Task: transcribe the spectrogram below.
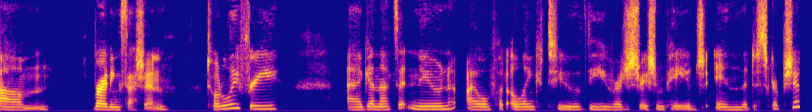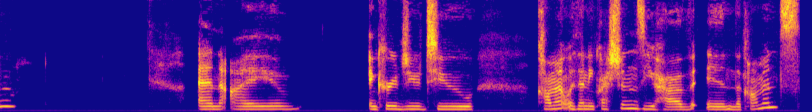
um, writing session. Totally free. And Again, that's at noon. I will put a link to the registration page in the description. And I encourage you to comment with any questions you have in the comments.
